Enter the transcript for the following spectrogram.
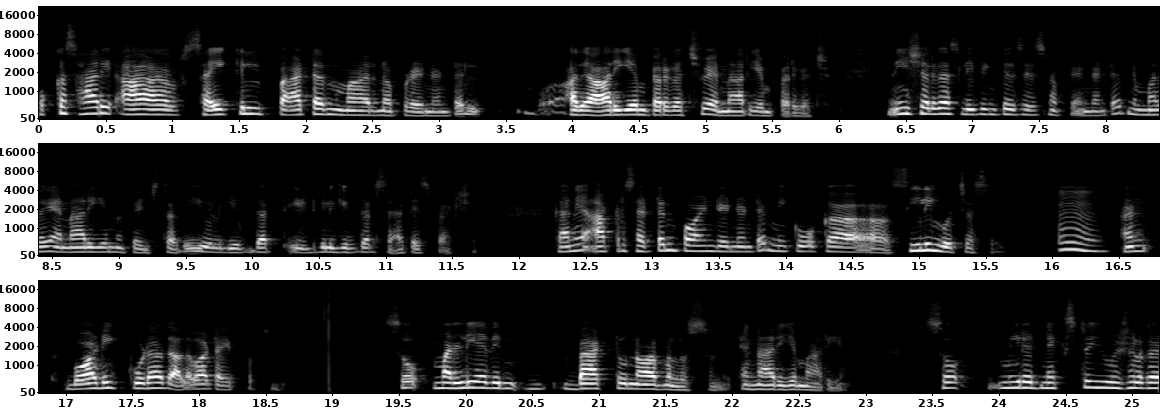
ఒక్కసారి ఆ సైకిల్ ప్యాటర్న్ మారినప్పుడు ఏంటంటే అది ఆర్ఈఎం పెరగచ్చు ఎన్ఆర్ఈఎం పెరగచ్చు. ఇనీషియల్గా స్లీపింగ్ పిల్స్ వేసినప్పుడు ఏంటంటే నెమ్మదిగా ఎన్ఆర్ఈఎం పెంచుతుంది. You will give that it will give that satisfaction కానీ ఆఫ్టర్ సర్టన్ పాయింట్ ఏంటంటే మీకు ఒక సీలింగ్ వచ్చేస్తుంది. అండ్ బాడీకి కూడా అది అలవాటు అయిపోతుంది. సో మళ్ళీ అది బ్యాక్ టు నార్మల్ వస్తుంది. ఎన్ఆర్ఈఎం ఆర్ఈఎం సో మీరు నెక్స్ట్ యూజువల్గా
